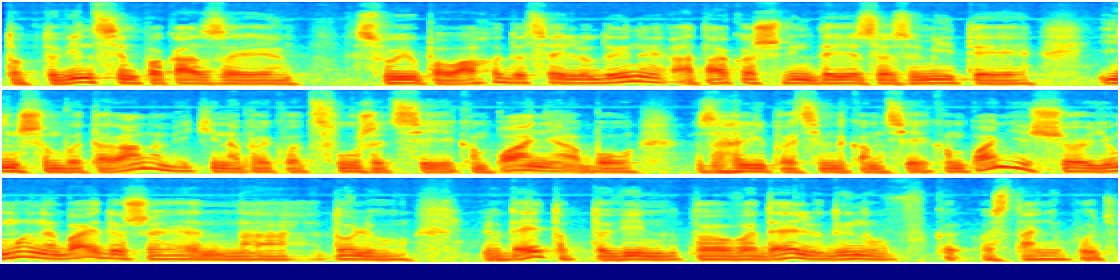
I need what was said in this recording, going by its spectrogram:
тобто він цим показує свою повагу до цієї людини, а також він дає зрозуміти іншим ветеранам, які, наприклад, служать цієї компанії або взагалі працівникам цієї компанії, що йому не байдуже на долю людей, тобто він проведе людину в останню путь.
